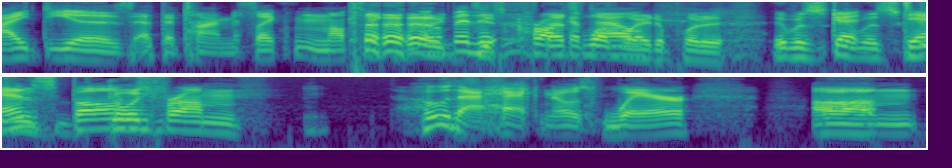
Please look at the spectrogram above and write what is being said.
ideas at the time. It's like, hmm, I'll take a little bit of this crocodile. That's one way to put it. It was. it was. dense it was bones going, from who the heck knows where. Um,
